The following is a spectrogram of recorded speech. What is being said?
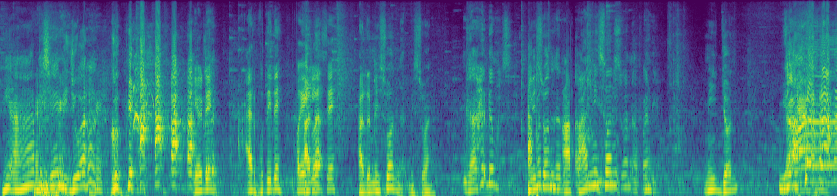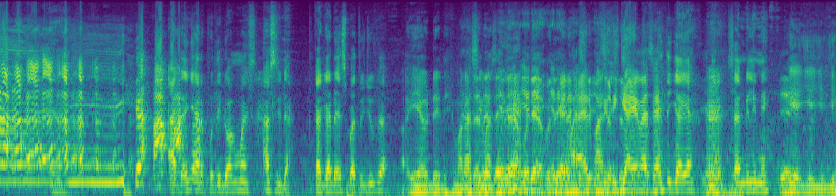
Ini apa sih yang dijual? Gua- Ya udah, air putih deh. Pakai Ada, gelas ya. ada misuan nggak? Misuan. Nggak ada mas. Apa Misuan tuh? nih, Son? Misuan apa nih? Mijon. Adanya air putih doang mas. Asli dah. Kagak ada es batu juga. Iya udah deh, makasih Ya, Mas. udah, Iya, udah, iya, udah, iya, udah, iya, Air putih udah, tiga ya Air Mas ya. putih tiga ya. Saya ambilin nih. Iya, iya, iya, iya.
